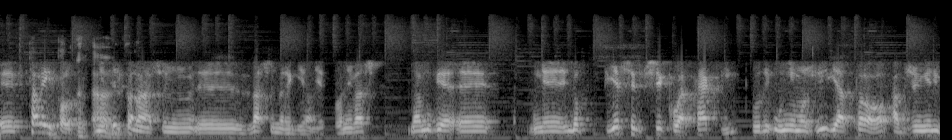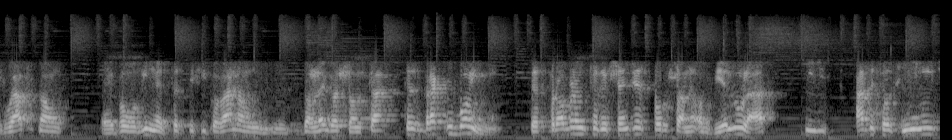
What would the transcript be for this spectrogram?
y, w całej Polsce, nie tylko na naszym, y, w naszym regionie, ponieważ, no mówię, y, no pierwszy przykład taki, który uniemożliwia to, abyśmy mieli własną wołowinę certyfikowaną z Dolnego Śląska, to jest brak ubojni. To jest problem, który wszędzie jest poruszany od wielu lat i aby to zmienić,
